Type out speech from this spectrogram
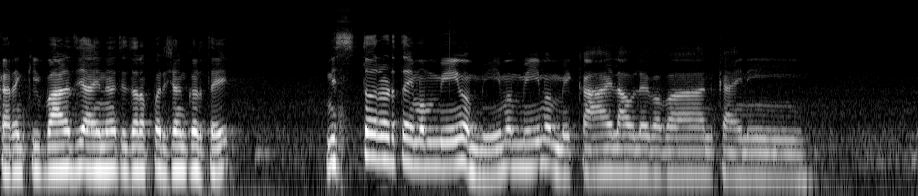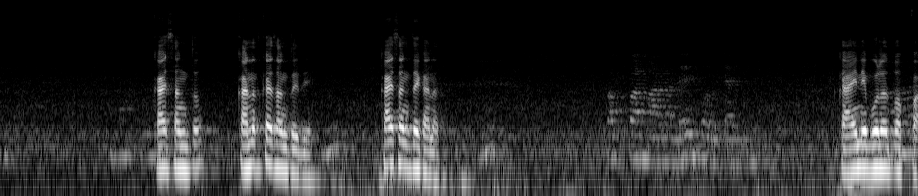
कारण की बाळ जे आहे ना ते जरा परेशान करतंय. नुसतं रडतंय मम्मी मम्मी मम्मी मम्मी काय लावलंय बाबा आणि काय नाही. काय सांगतो? कानात काय सांगतोय ते? काय सांगतंय कानात? पप्पा मला लय बोलतात. काय नाही बोलत पप्पा.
